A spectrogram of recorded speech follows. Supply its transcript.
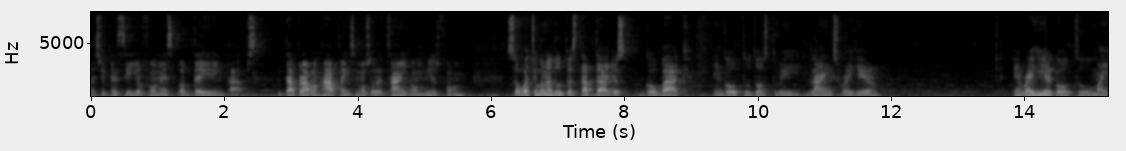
as you can see your phone is updating apps that problem happens most of the time on news phone. So what you're gonna do to stop that, just go back and go to those three lines right here. And right here, go to my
